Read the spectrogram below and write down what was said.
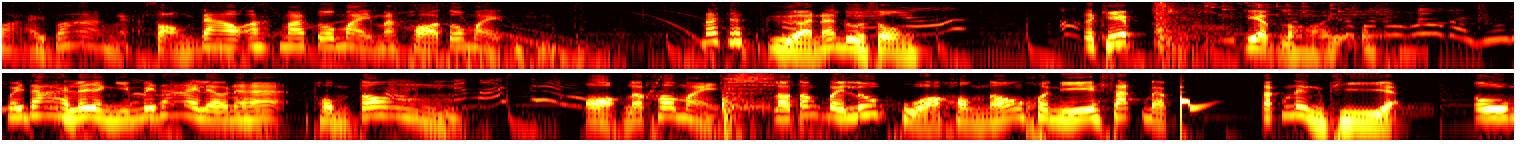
บายๆบ้างอะสองดาวอะมาตัวใหม่มาขอตัวใหม่ น่าจะเกลือนะดูทรงสคริปเรียบร้อยโอ้ไม่ได้แล้วอย่างนี้ไม่ได้แล้วนะฮะ ผมต้องออกแล้วเข้าใหม่ เราต้องไปรูปหัวของน้องคนนี้สักแบบสักหนึ่งทีอะตูม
